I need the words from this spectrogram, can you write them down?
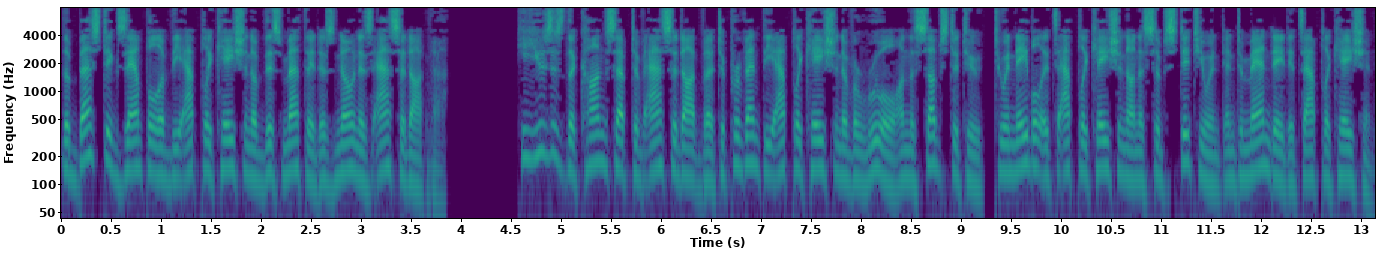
The best example of the application of this method is known as asiddhatva. He uses the concept of asiddhatva to prevent the application of a rule on the substitute, to enable its application on a substituent and to mandate its application.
